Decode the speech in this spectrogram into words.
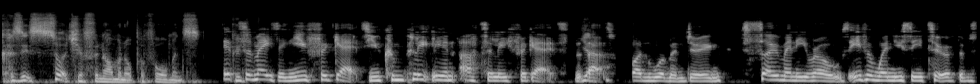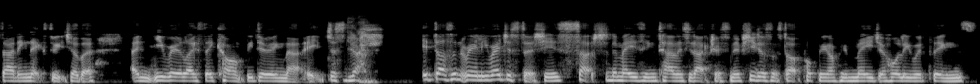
because it's such a phenomenal performance. It's amazing. You forget, you completely and utterly forget that yeah. that's one woman doing so many roles. Even when you see two of them standing next to each other and you realize they can't be doing that, it just yeah it doesn't really register. She is such an amazing, talented actress, and if she doesn't start popping up in major Hollywood things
